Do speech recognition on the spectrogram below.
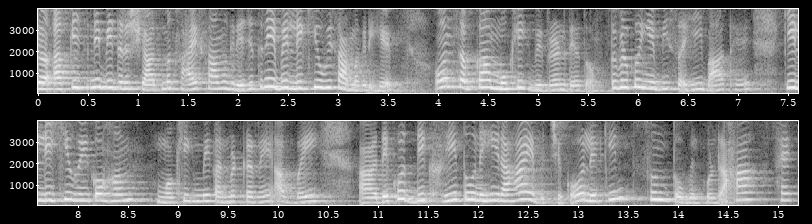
आपकी जितनी भी दृश्यात्मक सहायक सामग्री जितनी भी लिखी हुई सामग्री है, उन सबका मौखिक विवरण दे दो। तो बिल्कुल ये भी सही बात है कि लिखी हुई को हम मौखिक में कन्वर्ट कर रहे हैं। अब भाई देखो दिख ही तो नहीं रहा है बच्चे को, लेकिन सुन तो बिल्कुल रहा है।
